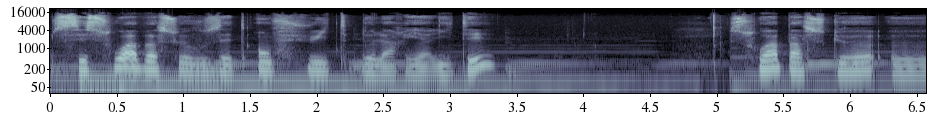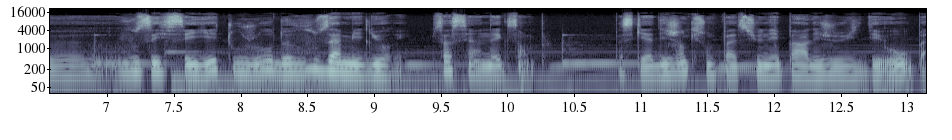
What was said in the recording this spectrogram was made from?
c'est soit parce que vous êtes en fuite de la réalité, soit parce que euh, vous essayez toujours de vous améliorer. Ça, c'est un exemple parce qu'il y a des gens qui sont passionnés par les jeux vidéo, bah,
